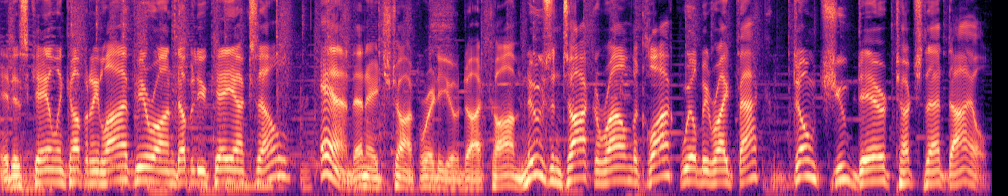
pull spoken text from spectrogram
It is Kale and Company live here on WKXL and NHTalkRadio.com. News and talk around the clock. We'll be right back. Don't you dare touch that dial.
